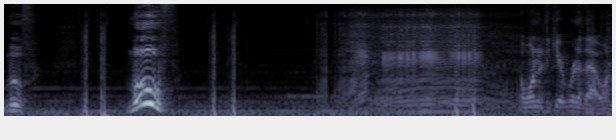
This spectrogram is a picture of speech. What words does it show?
Move. Move! I wanted to get rid of that one.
